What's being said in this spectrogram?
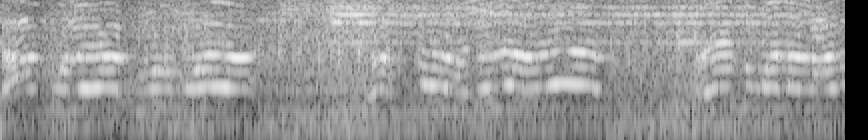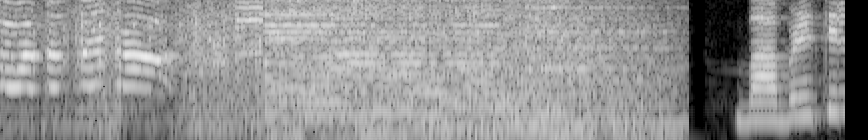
लहान मुलं या धूळमुळे त्रस्त झालेले आहेत तरी तुम्हाला लाज वाटत नाही का बाबळीतील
